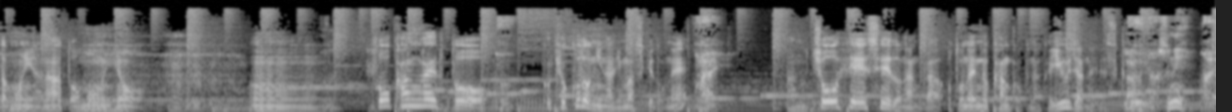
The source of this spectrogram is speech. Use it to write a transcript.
たもんやなと思うんよ、うん。うん。そう考えるとこれ極論になりますけどね。はい。あの徴兵制度なんかお隣の韓国なんか言うじゃないですか。言いますね。はい。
